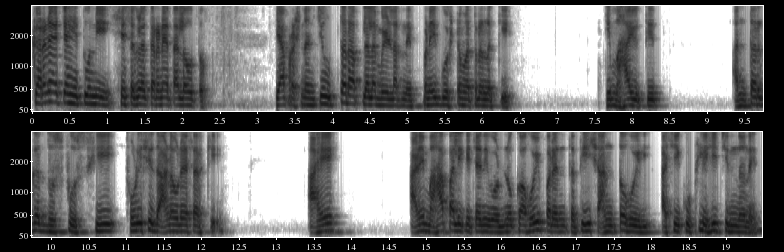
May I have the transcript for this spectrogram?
करण्याच्या हेतूने हे सगळं करण्यात आलं होतं? या प्रश्नांची उत्तर आपल्याला मिळणार नाहीत. पण एक गोष्ट मात्र नक्की की महायुतीत अंतर्गत धुसफूस ही थोडीशी जाणवण्यासारखी आहे आणि महापालिकेच्या निवडणुका होईपर्यंत ती शांत होईल अशी कुठलीही चिन्ह नाहीत.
